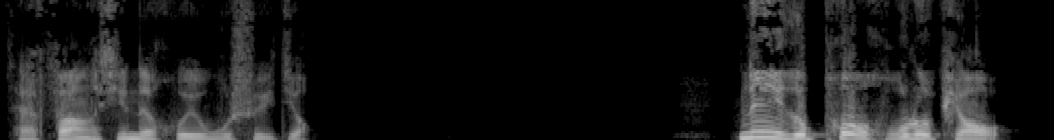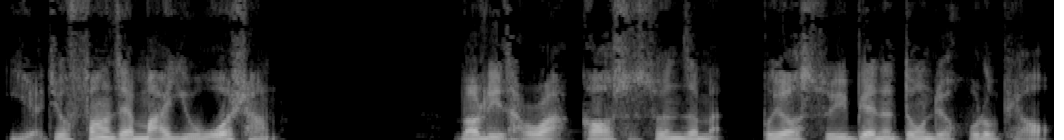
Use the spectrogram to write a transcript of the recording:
才放心的回屋睡觉。那个破葫芦瓢也就放在蚂蚁窝上了。老李头啊，告诉孙子们不要随便的动这葫芦瓢，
